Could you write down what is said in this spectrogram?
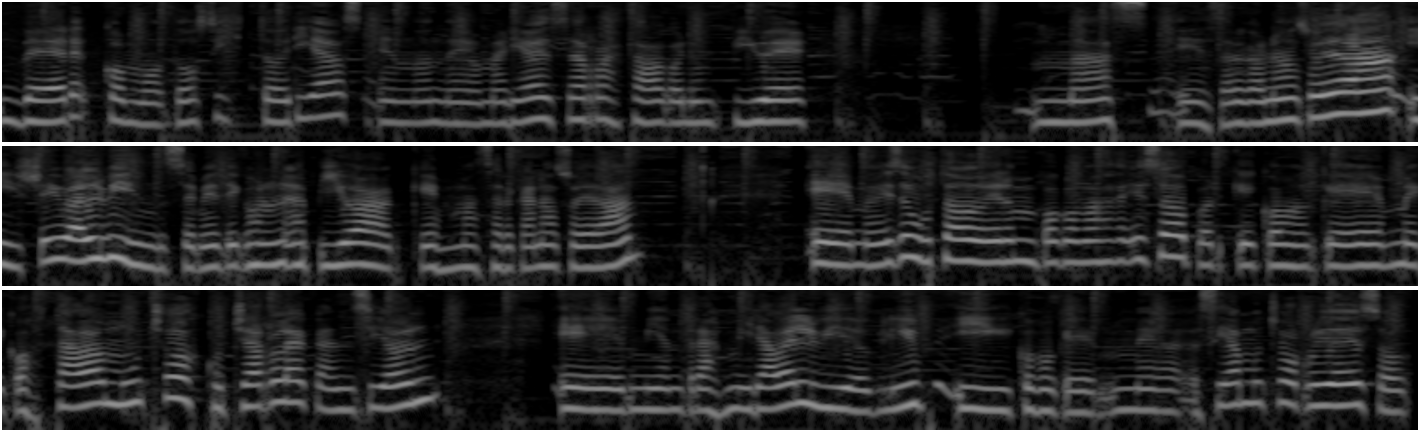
ver como dos historias en donde María Becerra estaba con un pibe más eh, cercano a su edad y J Balvin se mete con una piba que es más cercana a su edad. me hubiese gustado ver un poco más de eso porque como que me costaba mucho escuchar la canción eh, mientras miraba el videoclip y como que me hacía mucho ruido eso.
